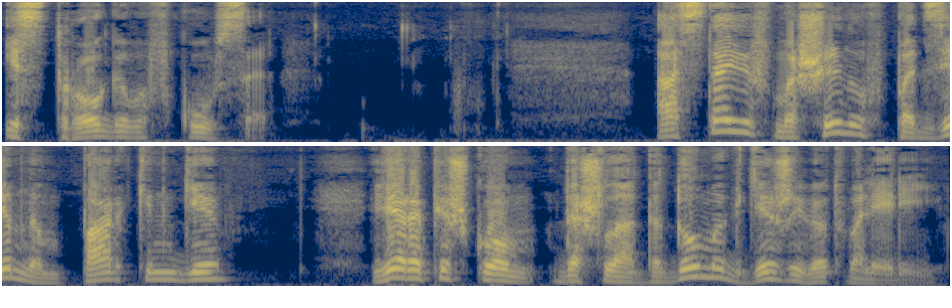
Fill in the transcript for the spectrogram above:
и строгого вкуса. Оставив машину в подземном паркинге, Вера пешком дошла до дома, где живет Валерий.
